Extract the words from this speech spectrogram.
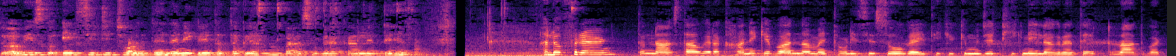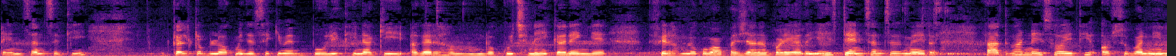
तो अभी इसको एक सीटी छोड़ देते हैं देने के लिए, तब तक हम ब्रश वगैरह कर लेते हैं। हेलो फ्रेंड तो नाश्ता वगैरह खाने के बाद ना मैं थोड़ी सी सो गई थी क्योंकि मुझे ठीक नहीं लग रहा था, रात भर टेंशन से थी। कल के ब्लॉग में जैसे कि मैं बोली थी ना कि अगर हम लोग कुछ नहीं करेंगे तो फिर हम लोग को वापस जाना पड़ेगा। तो यही टेंशन से मैं रात भर नहीं सोई थी और सुबह नींद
